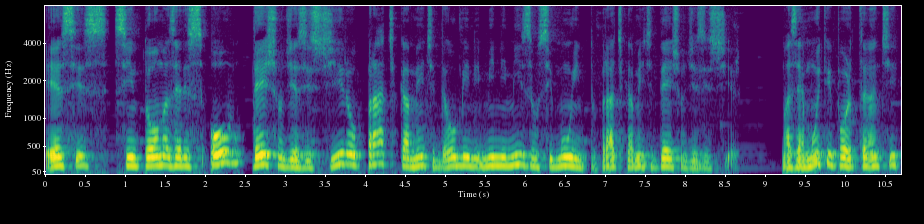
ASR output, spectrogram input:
esses sintomas eles ou deixam de existir ou praticamente ou minimizam-se muito, praticamente deixam de existir. Mas é muito importante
